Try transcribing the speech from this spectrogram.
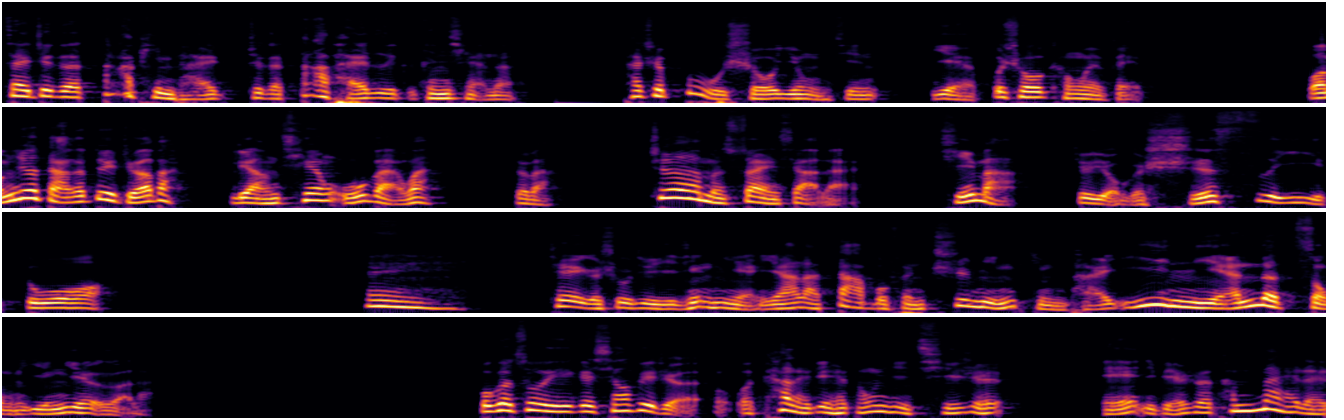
在这个大品牌、这个大牌子跟前呢，他是不收佣金，也不收坑位费，我们就打个对折吧，两千五百万，对吧？这么算下来，起码就有个十四亿多。哎，这个数据已经碾压了大部分知名品牌一年的总营业额了。不过，作为一个消费者，我看了这些东西，其实，哎，你别说，他卖的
